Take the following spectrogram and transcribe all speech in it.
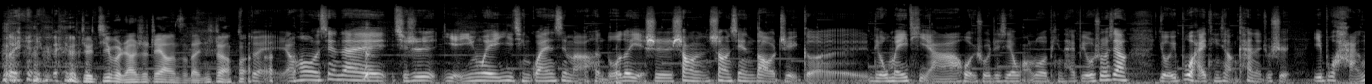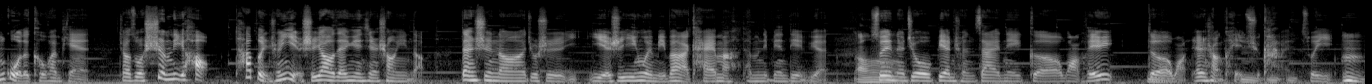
对对 就基本上是这样子的，你知道吗？对，然后现在其实也因为疫情关系嘛，很多的也是上上线到这个流媒体啊，或者说这些网络平台。比如说像有一部还挺想看的，就是一部韩国的科幻片，叫做《胜利号》，它本身也是要在院线上映的。但是呢，就是也是因为没办法开嘛，他们那边电影院，啊所以呢就变成在那个网飞的网站上可以去看，所以嗯，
